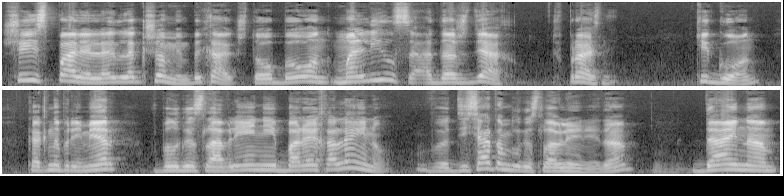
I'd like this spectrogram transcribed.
Ши спали лакшомим бихак, чтобы он молился о дождях в праздник. Кигон, как, например, в благословлении Барех Алейну, в десятом благословлении, да? Дай нам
